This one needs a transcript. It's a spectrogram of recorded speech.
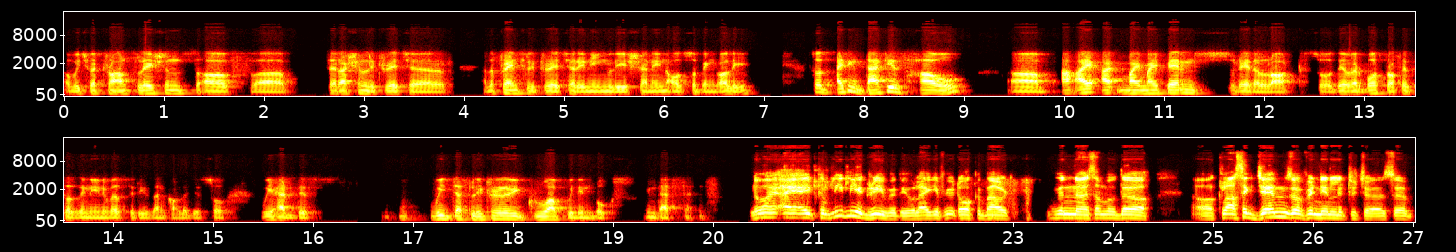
which were translations of uh, the Russian literature and the French literature in English and in also Bengali. So I think that is how uh, I, I, my, my parents read a lot. So they were both professors in universities and colleges. So we had this, we just literally grew up within books in that sense. No, I, I completely agree with you. Like if you talk about even uh, some of the uh, classic gems of Indian literature, so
